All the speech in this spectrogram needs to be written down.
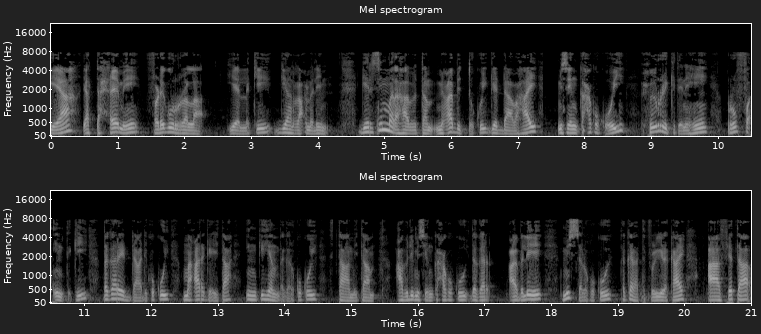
geya yataxeemi fadhegurrala yelaki giyan racmalim gersin marahabtam micabitokui gedhaabahai misenkaxakokoi xurrikitenehi rufa intiki dagaredhaadhikokui macargayta inkihiyan dagarkokui taamita cabli misenkaxakokui dagar cable misalkokui dagarata firiirakai caafyata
